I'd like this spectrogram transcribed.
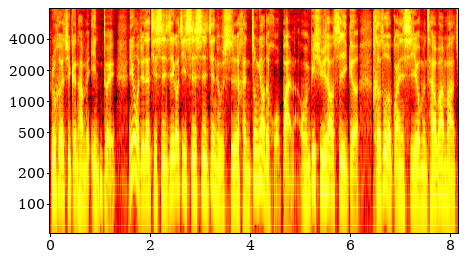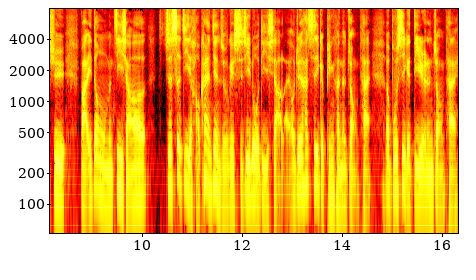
如何去跟他们应对。因为我觉得，其实结构技师是建筑师很重要的伙伴啦。我们必须要是一个合作的关系，我们才有办法去把一栋我们自己想要就设计好看的建筑给实际落地下来。我觉得它是一个平衡的状态，而不是一个敌人的状态。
